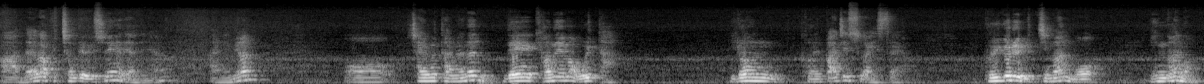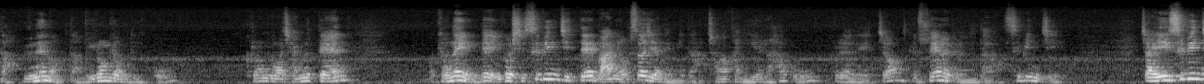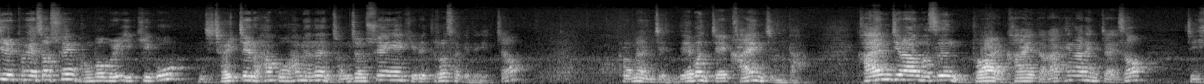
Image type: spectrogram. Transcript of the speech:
아, 내가 부처인데 왜 수행해야 되느냐? 아니면 어, 잘못하면은 내 견해만 옳다. 이런 거에 빠질 수가 있어요. 불교를 믿지만 뭐 인간 없다, 윤회는 없다, 뭐 이런 경우도 있고 그런 경우가 잘못된 견해인데 이것이 습인지 때 많이 없어져야 됩니다. 정확한 이해를 하고 그래야 되겠죠. 수행을 배운다. 습인지. 자, 이 습인지를 통해서 수행 방법을 익히고 이제 절제를 하고 하면은 점점 수행의 길에 들어서게 되겠죠. 그러면 이제 네 번째 가행지입니다. 가행지라는 것은 더할 가에다가 행할 행자에서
